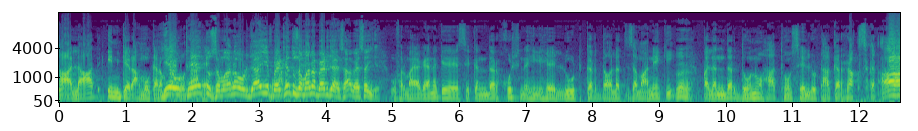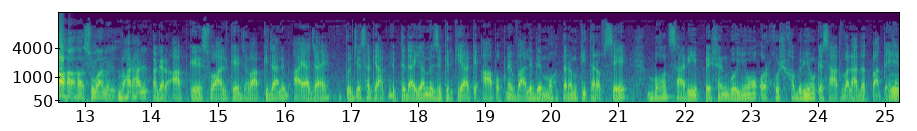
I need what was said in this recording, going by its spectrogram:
حالات ان کے رحم و کرم یہ پر ہوتا ہے۔ تو زمانہ اٹھ جائے یہ بیٹھے تو زمانہ بیٹھ جائے صاحب ایسا ہی ہے۔ وہ فرمایا گیا نا کہ سکہ سکندر خوش نہیں ہے لوٹ کر دولت زمانے کی قلندر دونوں ہاتھوں سے لٹا کر رقص کرتا سبحان اللہ۔ بہرحال اگر آپ کے سوال کے جواب کی جانب آیا جائے تو جیسا کہ آپ نے ابتدائیہ میں ذکر کیا کہ آپ اپنے والد محترم کی طرف سے بہت ساری پیشن گوئیوں اور خوشخبریوں کے ساتھ ولادت پاتے ہیں۔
